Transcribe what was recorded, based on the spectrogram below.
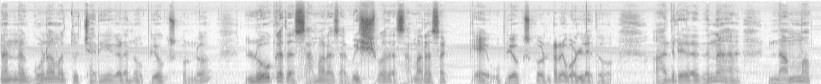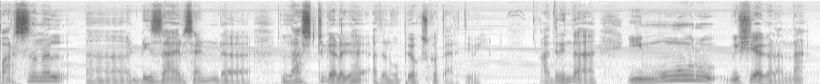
ನನ್ನ ಗುಣ ಮತ್ತು ಚರ್ಯಗಳನ್ನು ಉಪಯೋಗಿಸ್ಕೊಂಡು ಲೋಕದ ಸಮರಸ, ವಿಶ್ವದ ಸಮರಸಕ್ಕೆ ಉಪಯೋಗಿಸ್ಕೊಂಡ್ರೆ ಒಳ್ಳೆಯದು ಆದರೆ ಅದನ್ನು ನಮ್ಮ ಪರ್ಸನಲ್ ಡಿಸೈರ್ಸ್ ಆ್ಯಂಡ್ ಲಸ್ಟ್ಗಳಿಗೆ ಅದನ್ನು ಉಪಯೋಗಿಸ್ಕೊತಾ ಇರ್ತೀವಿ. ಆದ್ದರಿಂದ ಈ ಮೂರು ವಿಷಯಗಳನ್ನು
